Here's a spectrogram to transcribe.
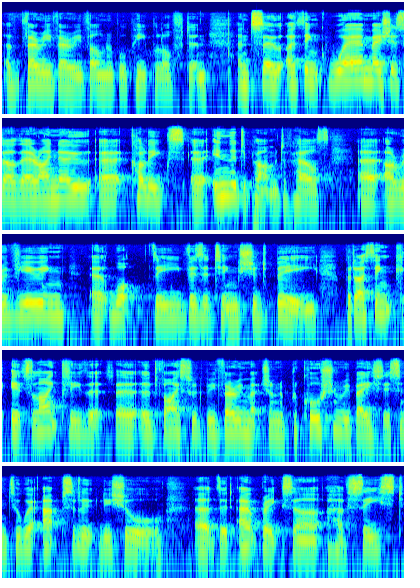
of very, very vulnerable people often. And so I think where measures are there, I know uh, colleagues uh, in the Department of Health uh, are reviewing uh, what the visiting should be, but I think it's likely that uh, advice would be very much on a precautionary basis until we're absolutely sure uh, that outbreaks are, have ceased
